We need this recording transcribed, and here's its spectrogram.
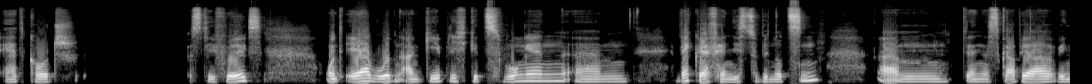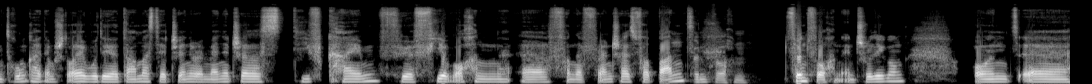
Head Coach Steve Wilkes und er wurden angeblich gezwungen, ähm, Wegwerfhandys zu benutzen. Ähm, denn es gab ja wegen Trunkenheit im Steuer wurde ja damals der General Manager Steve Keim für vier Wochen äh, von der Franchise verbannt. Fünf Wochen. Fünf Wochen, Entschuldigung. Und äh,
